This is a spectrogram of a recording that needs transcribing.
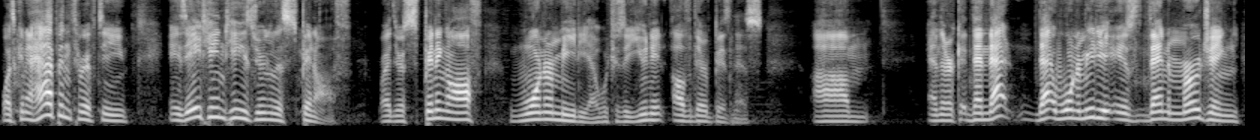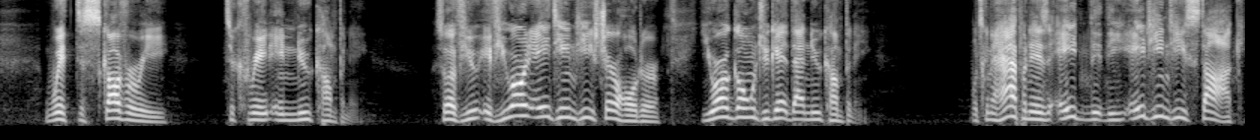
What's going to happen, Thrifty, is AT and T is doing the spinoff. Right, they're spinning off Warner Media, which is a unit of their business. Um, and they're then that that Warner Media is then merging with Discovery to create a new company. So if you if you are an AT&T shareholder, you are going to get that new company. What's going to happen is a, the, the AT&T stock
